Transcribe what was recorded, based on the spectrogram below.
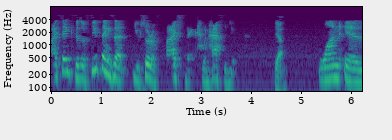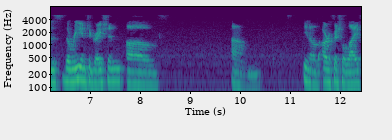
I think there's a few things that you sort of, I think, would have to do. Yeah. One is the reintegration of, um, you know, the artificial life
